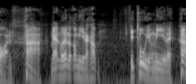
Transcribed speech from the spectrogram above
ก่อนฮ่าแมสเมิร์ดเราก็มีนะครับทิชชู่ยังมีเลยฮ่า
